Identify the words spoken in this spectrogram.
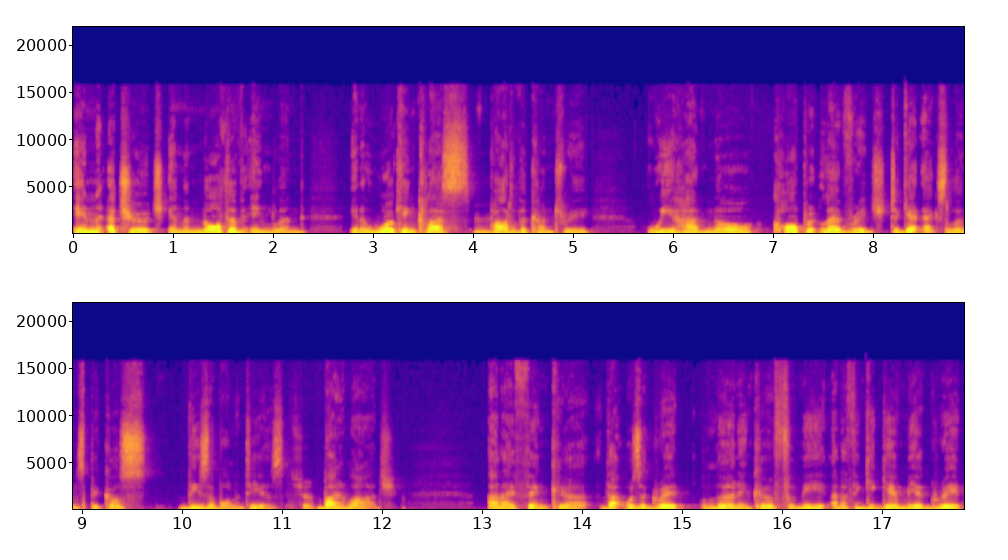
in a church in the north of England, in a working class part of the country. We had no corporate leverage to get excellence because these are volunteers, Sure. by and large. And I think uh, that was a great learning curve for me. And I think it gave me a great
